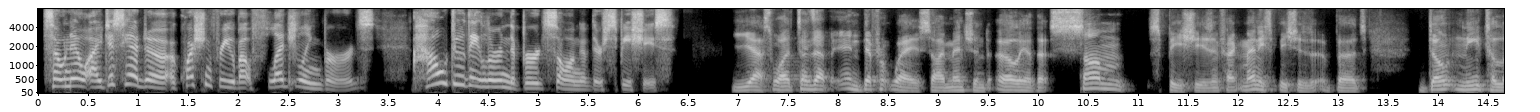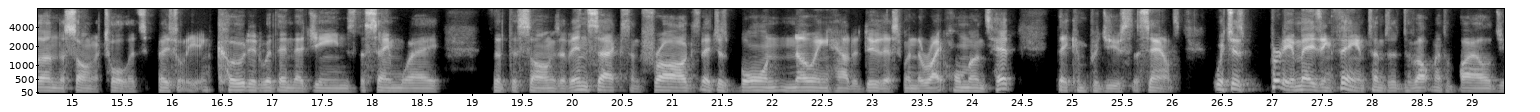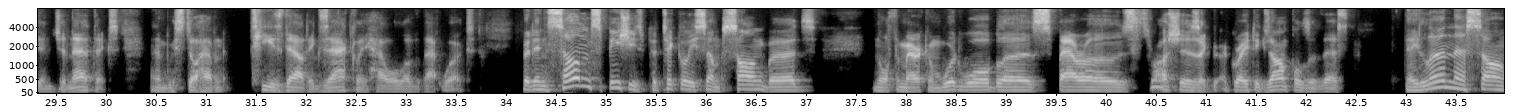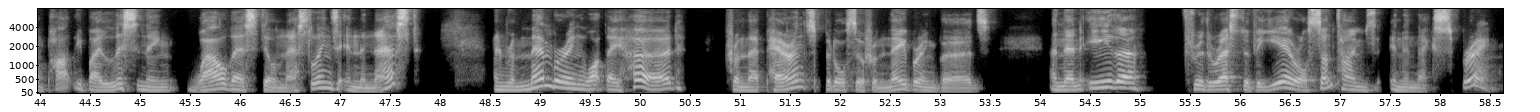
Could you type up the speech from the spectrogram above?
So now I just had a, a question for you about fledgling birds. How do they learn the bird song of their species? Yes, well, it turns out in different ways. So I mentioned earlier that some species, in fact, many species of birds, don't need to learn the song at all. It's basically encoded within their genes the same way that the songs of insects and frogs, they're just born knowing how to do this. When the right hormones hit, they can produce the sounds, which is pretty amazing thing in terms of developmental biology and genetics. And we still haven't teased out exactly how all of that works. But in some species, particularly some songbirds, North American wood warblers, sparrows, thrushes are, are great examples of this. They learn their song partly by listening while they're still nestlings in the nest and remembering what they heard from their parents, but also from neighboring birds. And then either through the rest of the year or sometimes in the next spring,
